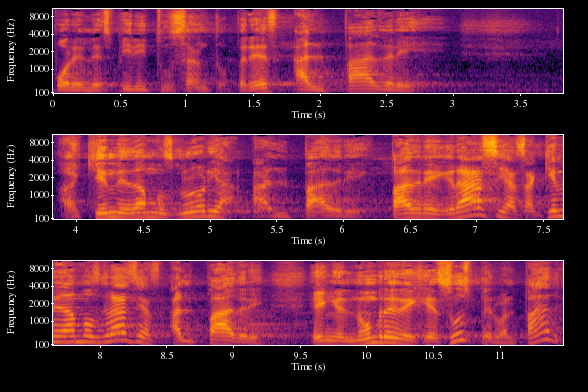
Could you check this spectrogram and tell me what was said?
por el Espíritu Santo. Pero es al padre. ¿A quién le damos gloria? Al Padre. Padre, gracias. ¿A quién le damos gracias? Al Padre. En el nombre de Jesús, pero al Padre.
